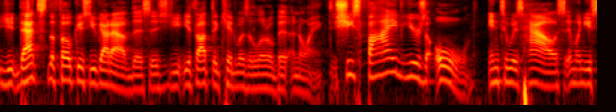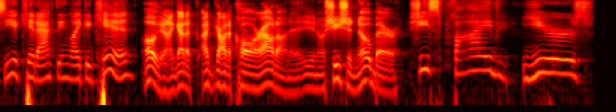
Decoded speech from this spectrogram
You, that's the focus you got out of this is you, you thought the kid was a little bit annoying. She's five years old into his house and when you see a kid acting like a kid oh yeah i gotta i gotta call her out on it you know she should know better she's five years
